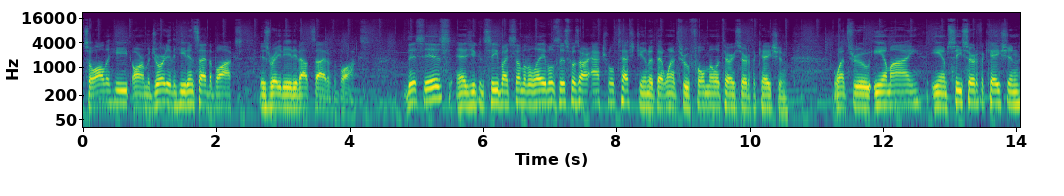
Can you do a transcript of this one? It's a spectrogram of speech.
So all the heat, or a majority of the heat inside the box, is radiated outside of the box. This is, as you can see by some of the labels, this was our actual test unit that went through full military certification. Went through EMI, EMC certification,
